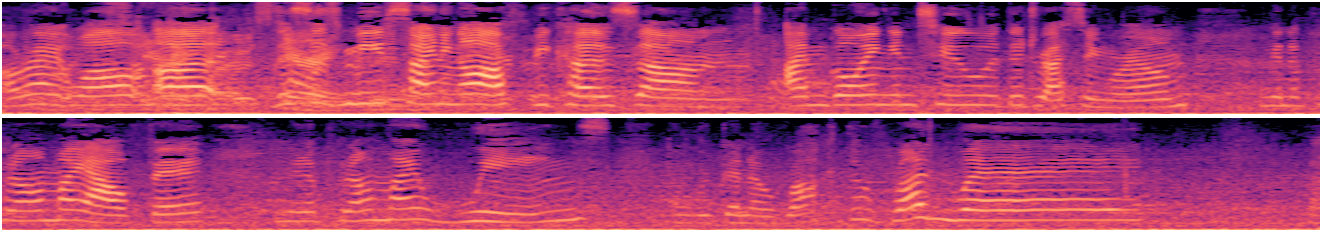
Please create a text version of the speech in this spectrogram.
All right, well, uh, this is me signing off because um, I'm going into the dressing room. I'm gonna put on my outfit. I'm gonna put on my wings, and we're gonna rock the runway. Bye.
